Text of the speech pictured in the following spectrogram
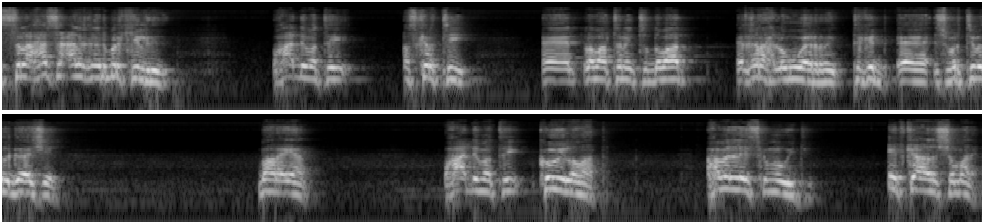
Islaa xasan cali markii la riday waxaa dhimatay askartii labaatan iyo toddobaad ee qarax lagu weeraray teked isbartibada gadaasheeda baarayaan. Waxaa dhimatay kow iyo labaatan. Waxba layskama weydiin. Cid ka hadasho male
